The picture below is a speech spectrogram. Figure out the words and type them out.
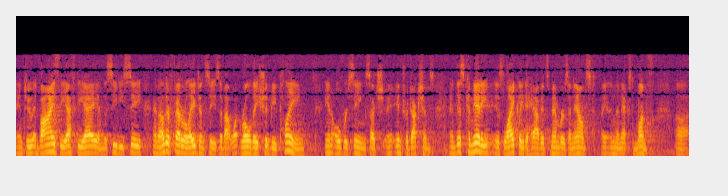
and to advise the FDA and the CDC and other federal agencies about what role they should be playing in overseeing such uh, introductions. And this committee is likely to have its members announced in the next month, uh,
